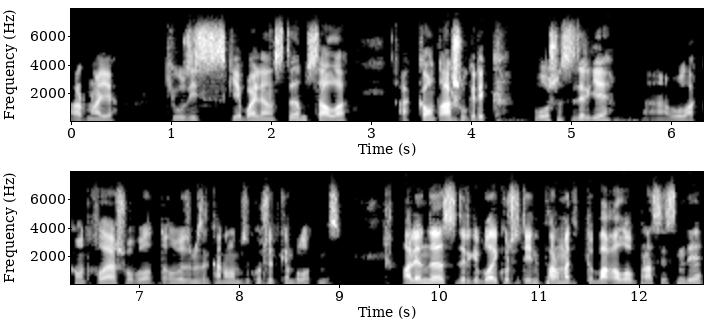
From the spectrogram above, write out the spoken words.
Арнайы qzisке байланысты мысалы аккаунт ашу керек. Ол үшін сіздерге ол аккаунт қалай ашуға болатындығын өзіміздің каналымызда көрсеткен болатынбыз. Ал енді сіздерге былай көрсетейін. Формативті бағалау процесінде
